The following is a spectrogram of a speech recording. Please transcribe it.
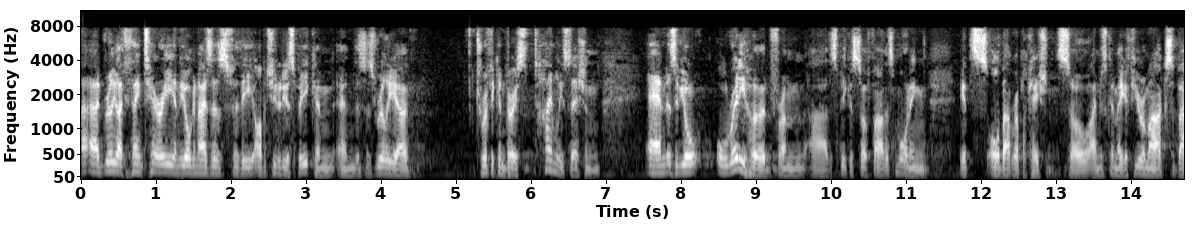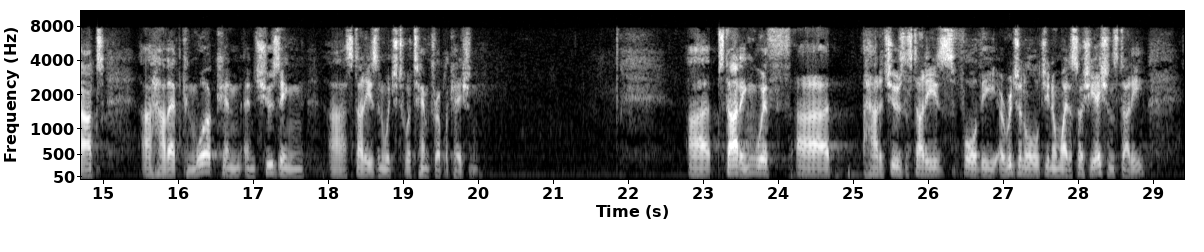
I'd really like to thank Terry and the organizers for the opportunity to speak, and, and this is really a terrific and very timely session. And as you've already heard from uh, the speakers so far this morning, it's all about replication. So I'm just going to make a few remarks about uh, how that can work and, and choosing uh, studies in which to attempt replication. Uh, starting with uh, how to choose the studies for the original genome-wide association study.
